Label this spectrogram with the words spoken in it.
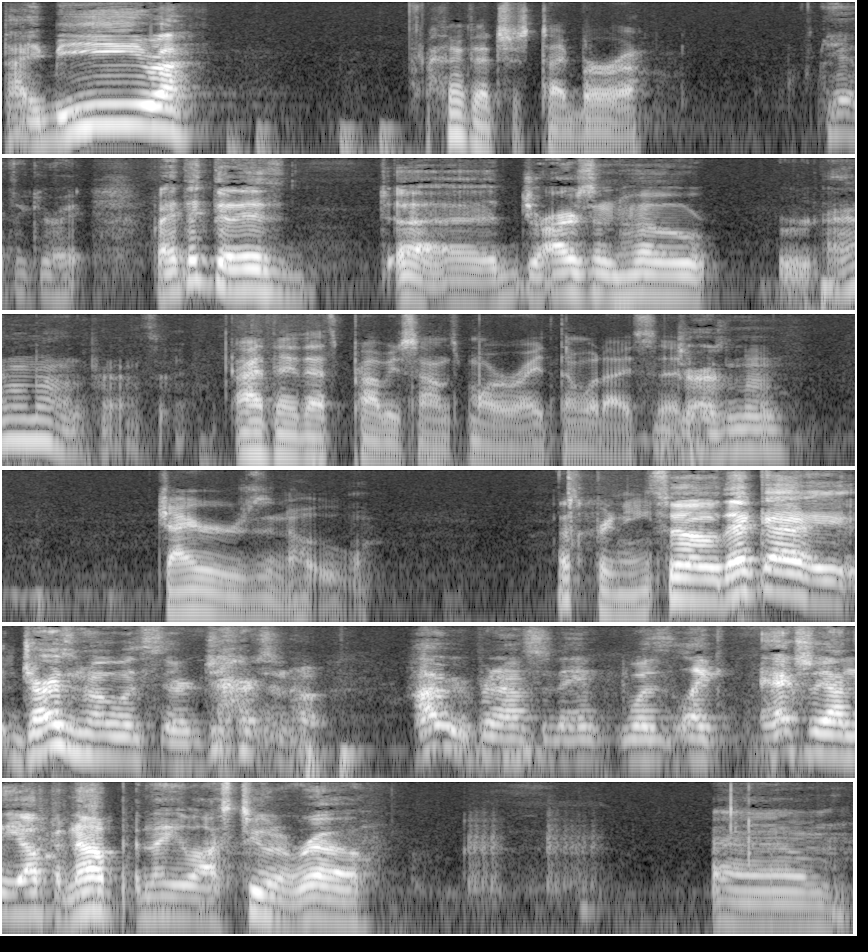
Tybura. I think that's just Tybura. Yeah, I think you're right. But I think that is uh, Jarzinho. I don't know how to pronounce it. I think that probably sounds more right than what I said. Jarzenho. Jairzinho. That's pretty neat. So that guy Jarzenho was or Jarzinho, however you pronounce the name, was like actually on the up and up, and then he lost two in a row. Um,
